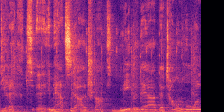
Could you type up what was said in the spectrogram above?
direkt äh, im Herzen der Altstadt, neben der, der Town Hall.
